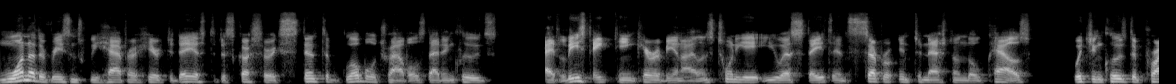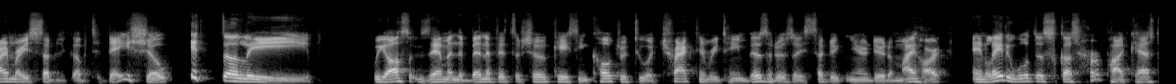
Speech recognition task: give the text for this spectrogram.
One of the reasons we have her here today is to discuss her extensive global travels that includes at least 18 Caribbean islands, 28 US states, and several international locales, which includes the primary subject of today's show, Italy. We also examine the benefits of showcasing culture to attract and retain visitors, a subject near and dear to my heart. And later, we'll discuss her podcast,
